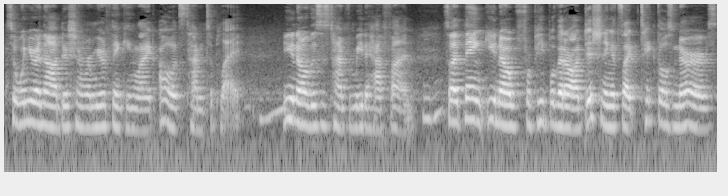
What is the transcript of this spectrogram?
So when you're in the audition room, you're thinking like, "Oh, it's time to play." Mm-hmm. You know, this is time for me to have fun. So I think you know, for people that are auditioning, it's like take those nerves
